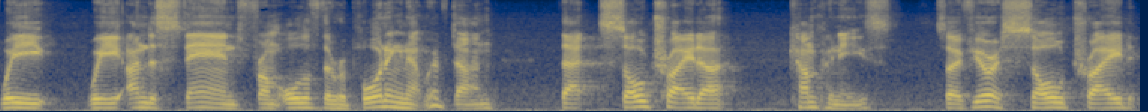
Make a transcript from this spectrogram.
we we understand from all of the reporting that we've done that sole trader companies so if you're a sole trade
